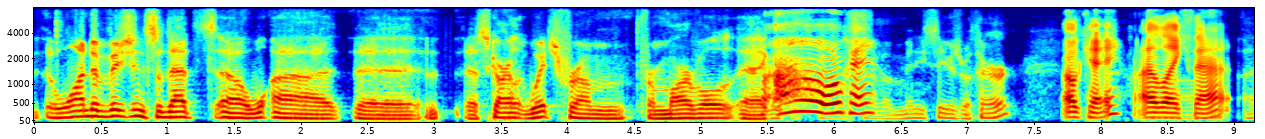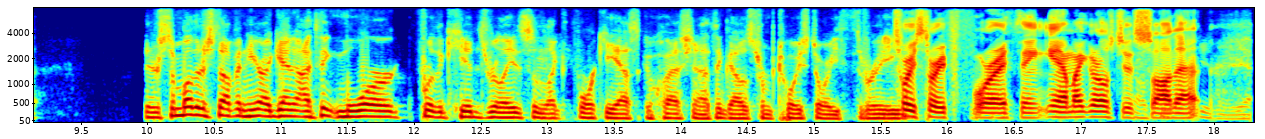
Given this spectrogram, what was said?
the WandaVision. So that's uh, uh, the, the Scarlet Witch from from Marvel. Uh, Oh, okay. of A miniseries with her. okay, I like Um, that. uh, there's some other stuff in here. Again, I think more for the kids related. So like Forky asked a question. I think that was from Toy Story three. Toy Story 4, I think. Yeah, my girls Oh, just saw that. me, yeah.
